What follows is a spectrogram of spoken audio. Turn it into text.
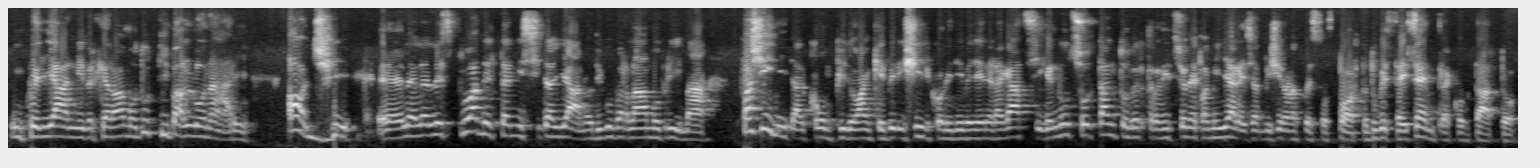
in quegli anni perché eravamo tutti pallonari. Oggi eh, l'esploit del tennis italiano di cui parlavamo prima facilita il compito anche per i circoli di vedere ragazzi che non soltanto per tradizione familiare si avvicinano a questo sport, tu che stai sempre a contatto,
